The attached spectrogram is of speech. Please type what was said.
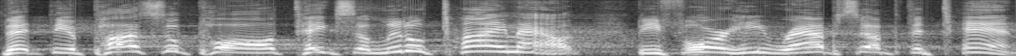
that the Apostle Paul takes a little time out before he wraps up the 10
